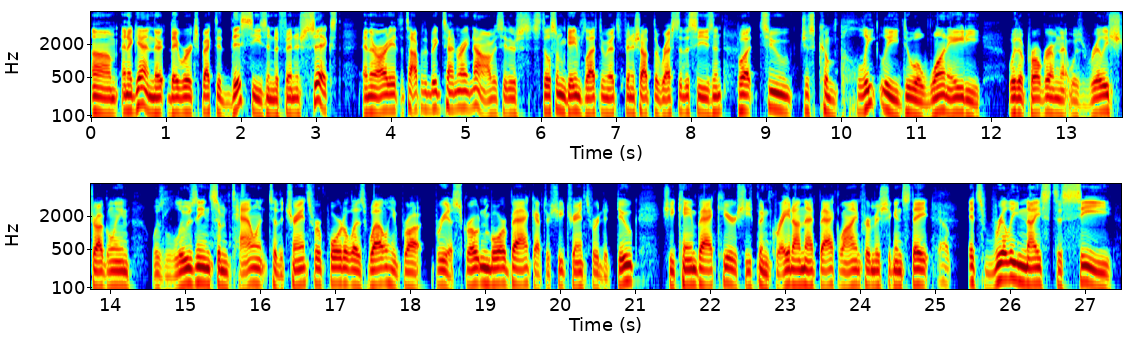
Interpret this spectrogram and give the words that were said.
Um, and again, they were expected this season to finish sixth, and they're already at the top of the Big Ten right now. Obviously, there's still some games left, and we have to finish out the rest of the season. But to just completely do a 180 with a program that was really struggling, was losing some talent to the transfer portal as well. He brought Bria Schrotenboer back after she transferred to Duke. She came back here. She's been great on that back line for Michigan State. Yep. It's really nice to see –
